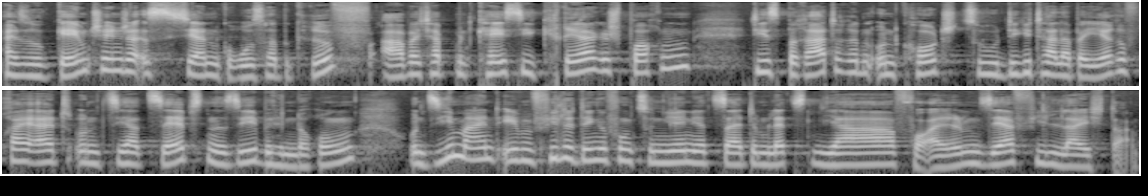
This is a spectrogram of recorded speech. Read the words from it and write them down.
Also Gamechanger ist ja ein großer Begriff, aber ich habe mit Casey Kreher gesprochen. Die ist Beraterin und Coach zu digitaler Barrierefreiheit und sie hat selbst eine Sehbehinderung. Und sie meint eben, viele Dinge funktionieren jetzt seit dem letzten Jahr vor allem sehr viel leichter.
